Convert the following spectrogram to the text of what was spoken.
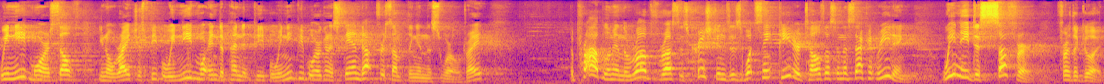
we need more self you know, righteous people. We need more independent people. We need people who are going to stand up for something in this world, right? The problem and the rub for us as Christians is what St. Peter tells us in the second reading. We need to suffer for the good.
